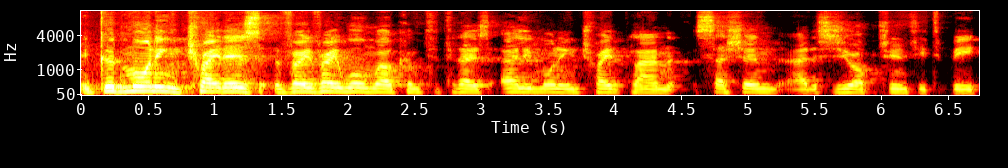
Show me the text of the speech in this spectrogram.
Good morning, traders. A very, very warm welcome to today's early morning trade plan session. Uh, this is your opportunity to be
